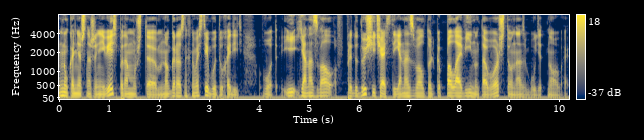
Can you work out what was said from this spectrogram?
Ну, конечно же, не весь, потому что много разных новостей будет выходить. Вот. И я назвал в предыдущей части, я назвал только половину того, что у нас будет новое.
